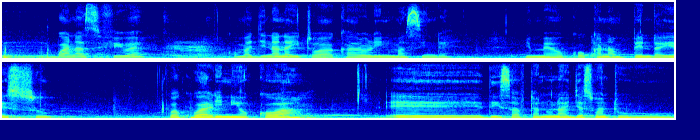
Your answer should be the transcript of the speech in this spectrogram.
Eh, Bwana asifiwe. Kwa majina naitwa Caroline Masinde. Nimeokoka, nampenda Yesu kwa kuwa aliniokoa. Eh, this afternoon I just want to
